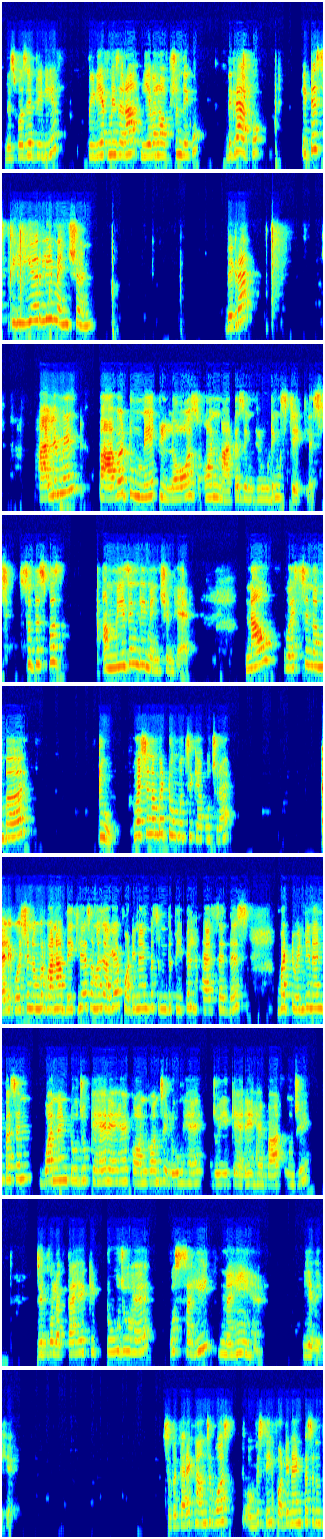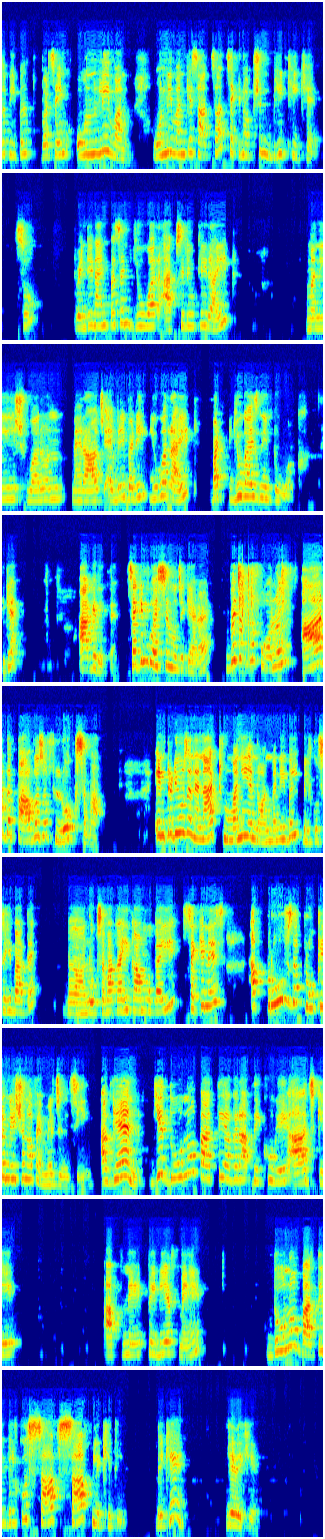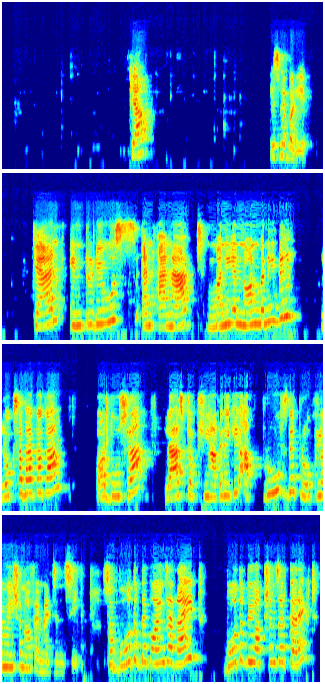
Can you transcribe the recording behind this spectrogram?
this was your pdf pdf में जरा ये वाला ऑप्शन देखो दिख रहा है आपको इट इज़ क्लियरली मेंशन दिख रहा है parliament power to make laws on matters including state list so this was amazingly mentioned here now question number two question number two मुझसे क्या पूछ रहा है पहले क्वेश्चन नंबर वन आप देख लिया, समझ आ गया 49 percent people have said this but 29 percent one and two जो कह रहे हैं कौन कौन से लोग हैं जो ये कह रहे हैं बात मुझे, जिनको लगता है कि टू जो है, वो सही नहीं है ये देखिए So the correct answer was, obviously 49% of the people were saying only one. Only one के साथ साथ second option भी ठीक है. So 29% you were absolutely right. Manish, Varun, Mehraj, everybody, you were right. But you guys need to work. ठीक है? आगे देखते हैं. Second question मुझे कह रहा है which of the following are the powers of Lok Sabha? Introduce and enact money and non-money bill. बिल्कुल सही बात है. लोकसभा का ही काम होता है ये second is approves the proclamation of emergency again ये दोनों बातें अगर आप देखोगे आज के आपने पीडीएफ में दोनों बातें बिल्कुल साफ़ साफ़ लिखी थी। देखें, ये देखिए। क्या? इसमें पढ़िए। Can introduce and enact money and non money bill Lok Sabha का काम? और दूसरा लास्ट ऑप्शन यहाँ पे देखिए approves the proclamation of emergency so both of the points are right both of the options are correct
